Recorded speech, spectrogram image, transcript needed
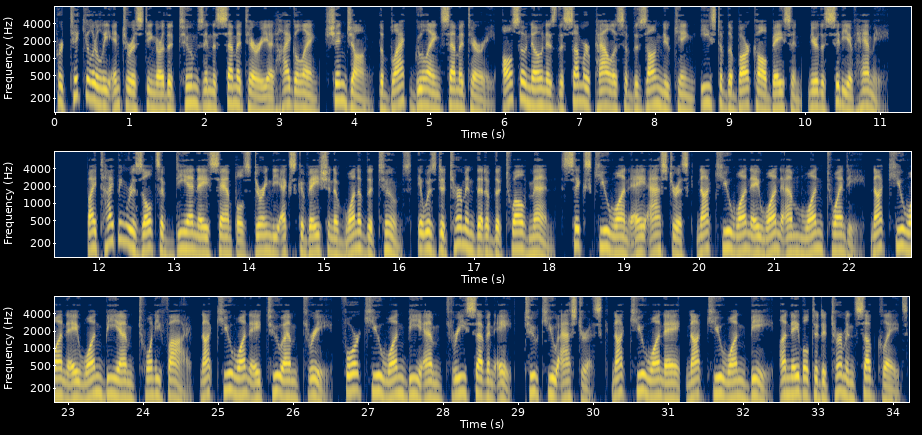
Particularly interesting are the tombs in the cemetery at Heigouliang, Xinjiang the Black Gouliang Cemetery, also known as the Summer Palace of the Xiongnu King, east of the Barkol Basin, near the city of Hami. By typing results of DNA samples during the excavation of one of the tombs, it was determined that of the 12 men, 6 Q1A*, not Q1A1M120, not Q1A1BM25, not Q1A2M3, 4 Q1BM378, 2 Q*, not Q1A, not Q1B, unable to determine subclades,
